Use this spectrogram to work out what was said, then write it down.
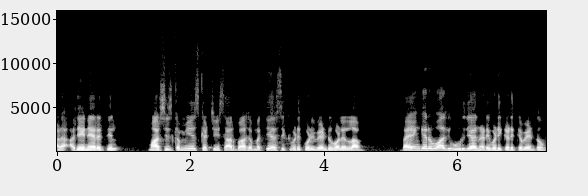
ஆனால் அதே நேரத்தில் மார்க்சிஸ்ட் கம்யூனிஸ்ட் கட்சியின் சார்பாக மத்திய அரசுக்கு விடுக்கூடிய வேண்டுகோள் எல்லாம் பயங்கரவாதி உறுதியாக நடவடிக்கை எடுக்க வேண்டும்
